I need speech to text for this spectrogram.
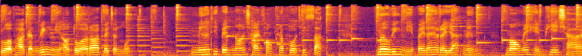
กลัวพากันวิ่งหนีเอาตัวรอดไปจนหมด เนื้อที่เป็นน้องชายของพระโพธิสัตว์ เมื่อวิ่งหนีไปได้ระยะหนึ่ง มองไม่เห็นพี่ชาย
